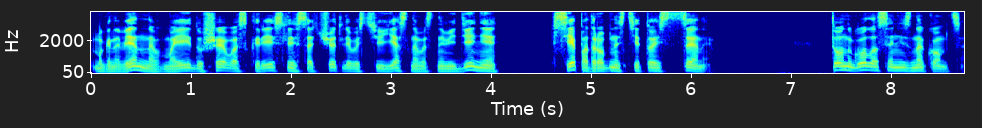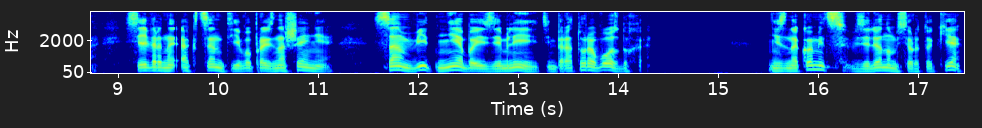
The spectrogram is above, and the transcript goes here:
Мгновенно в моей душе воскресли с отчетливостью ясного сновидения все подробности той сцены. Тон голоса незнакомца, северный акцент его произношения, сам вид неба и земли, температура воздуха. Незнакомец в зеленом сюртуке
